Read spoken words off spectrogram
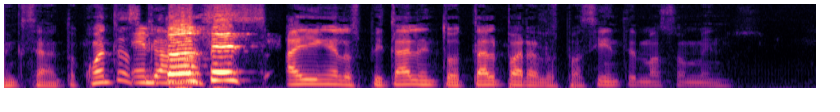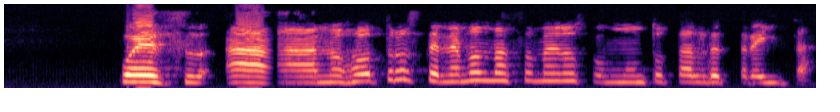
Exacto. ¿Cuántas Entonces- camas hay en el hospital en total para los pacientes más o menos? Pues a, a nosotros tenemos más o menos como un total de 30.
